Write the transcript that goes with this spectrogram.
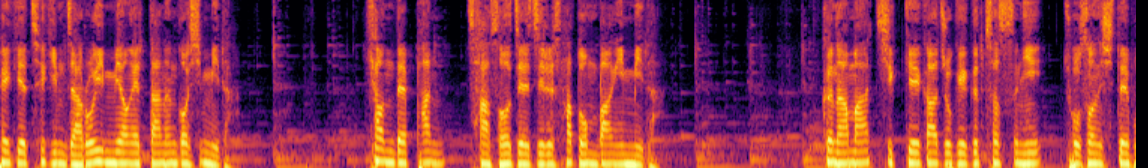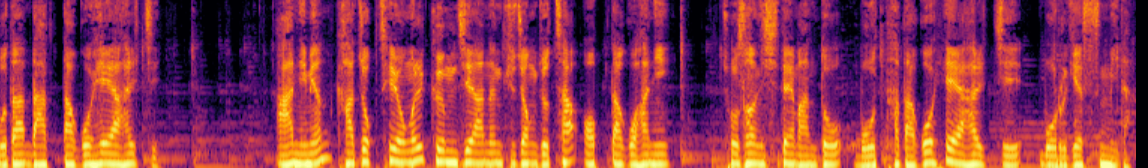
회계 책임자로 임명했다는 것입니다. 현대판 자서재질 사돈방입니다. 그나마 직계 가족에 그쳤으니 조선시대보다 낫다고 해야 할지, 아니면 가족 채용을 금지하는 규정조차 없다고 하니 조선시대만도 못하다고 해야 할지 모르겠습니다.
